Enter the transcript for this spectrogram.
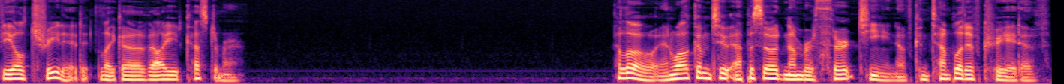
feel treated like a valued customer. Hello, and welcome to episode number 13 of Contemplative Creative,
